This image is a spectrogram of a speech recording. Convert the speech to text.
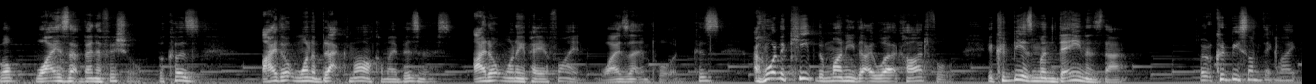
Well, why is that beneficial? Because I don't want a black mark on my business. I don't want to pay a fine. Why is that important? Because I want to keep the money that I work hard for. It could be as mundane as that. Or it could be something like,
